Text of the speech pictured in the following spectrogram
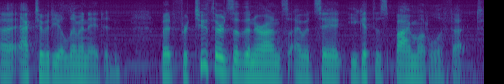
uh, activity eliminated. But for two-thirds of the neurons, I would say you get this bimodal effect.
